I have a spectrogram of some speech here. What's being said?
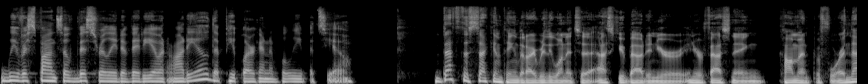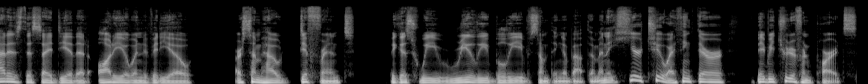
We respond so viscerally to video and audio that people are going to believe it's you. That's the second thing that I really wanted to ask you about in your in your fascinating comment before, and that is this idea that audio and video are somehow different because we really believe something about them. And here too, I think there are maybe two different parts.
